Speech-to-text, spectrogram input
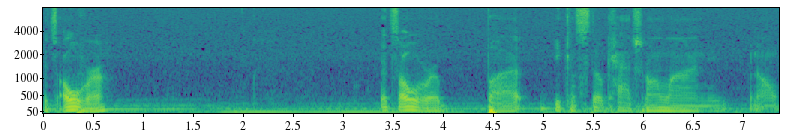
it's over. It's over, but you can still catch it online. You, you know,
